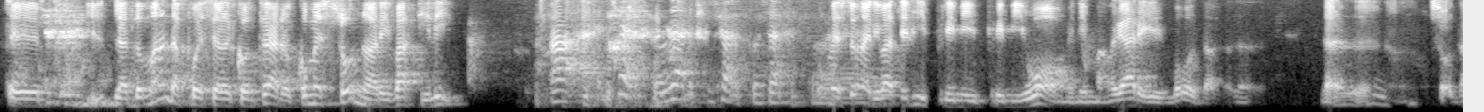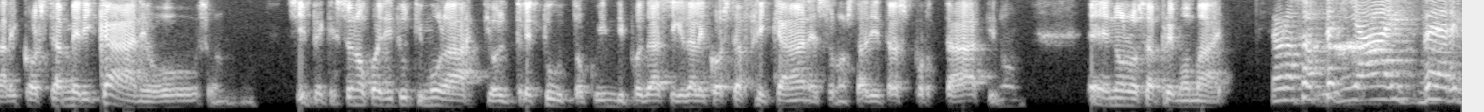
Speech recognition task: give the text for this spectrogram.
Eh, la domanda può essere al contrario, come sono arrivati lì? Ah, eh, certo, certo, certo, certo, Come sono arrivati lì i primi, primi uomini, magari boh, da, da, so, dalle coste americane, o, sono, sì, perché sono quasi tutti mulatti oltretutto, quindi può darsi che dalle coste africane sono stati trasportati, non, eh, non lo sapremo mai. È una sorta di iceberg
